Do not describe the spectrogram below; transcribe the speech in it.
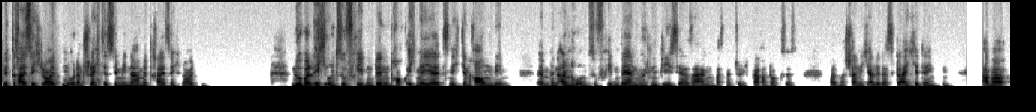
mit 30 Leuten oder ein schlechtes Seminar mit 30 Leuten. Nur weil ich unzufrieden bin, brauche ich mir ja jetzt nicht den Raum nehmen. Ähm, wenn andere unzufrieden wären, würden die es ja sagen, was natürlich paradox ist, weil wahrscheinlich alle das Gleiche denken. Aber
